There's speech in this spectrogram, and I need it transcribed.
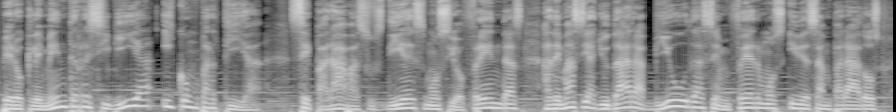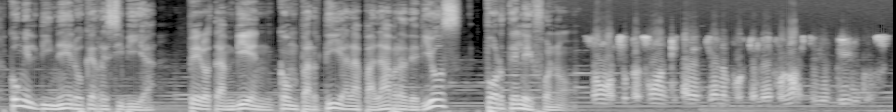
Pero Clemente recibía y compartía, separaba sus diezmos y ofrendas, además de ayudar a viudas, enfermos y desamparados con el dinero que recibía. Pero también compartía la palabra de Dios por teléfono. Son ocho personas que están estudiando por teléfono estudios bíblicos.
